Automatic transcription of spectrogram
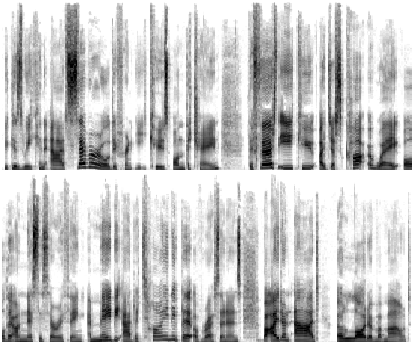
Because we can add several different EQs on the chain. The first EQ, I just cut away all the unnecessary thing and maybe add a tiny bit of resonance, but I don't add a lot of amount.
